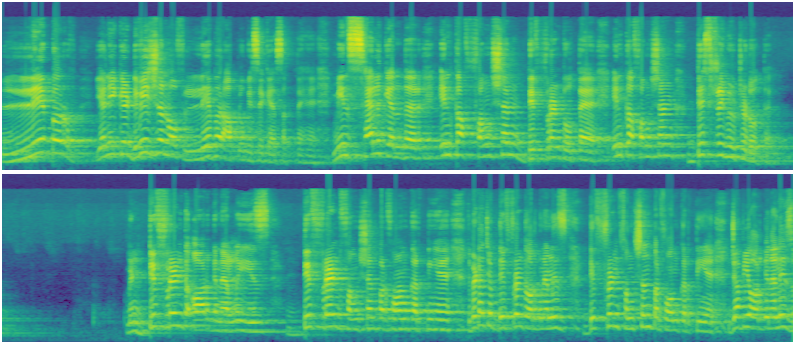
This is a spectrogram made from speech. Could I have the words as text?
लेबर यानी कि डिवीज़न ऑफ़ लेबर आप लोग इसे कह सकते हैं। मीन सेल के अंदर इनका फ़ंक्शन डिफरेंट होता है, इनका फ़ंक्शन डिस्ट्रीब्यूटेड होता है। Mean different organise different function perform करती हैं। तो बेटा, जब different organise different function perform करती हैं, जब ये ऑर्गेनाइज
